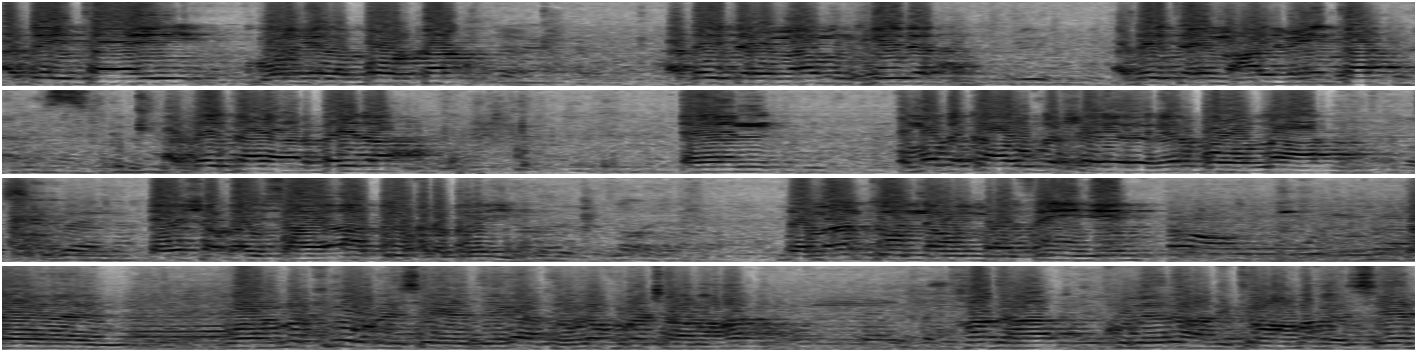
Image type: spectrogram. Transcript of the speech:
hadday tahay golaheeda boorka hadday tahay maamulkeeda hadday tahay macalimiinta hadday tahay ardayda ummadda ka hawlgasha ee reer boodlaa ee shaqaysaa aad bay kala badan yihiin dhammaantoodna way mahadsan yihiin. Waana markii u horreysay ee deegaanka laga furo jaamacad. Haddana kuleedaha dhigta waa maqlayseen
